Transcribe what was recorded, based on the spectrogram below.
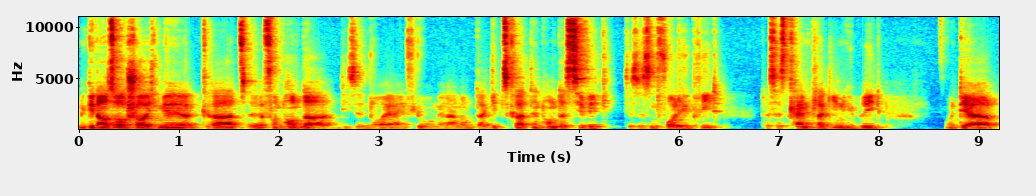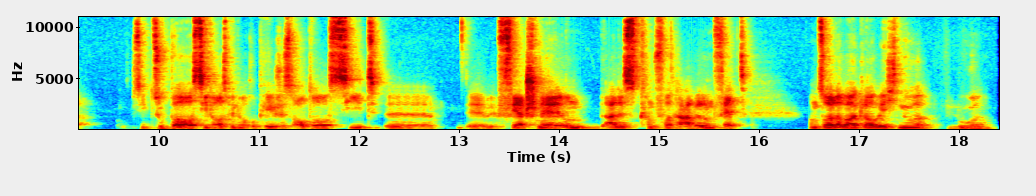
Und genauso auch schaue ich mir gerade äh, von Honda diese neue Einführungen an. Und da gibt es gerade den Honda Civic. Das ist ein Vollhybrid, das heißt kein Plug-in-Hybrid. Und der sieht super aus, sieht aus wie ein europäisches Auto, sieht, äh, äh, fährt schnell und alles komfortabel und fett. Und soll aber, glaube ich, nur, nur,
